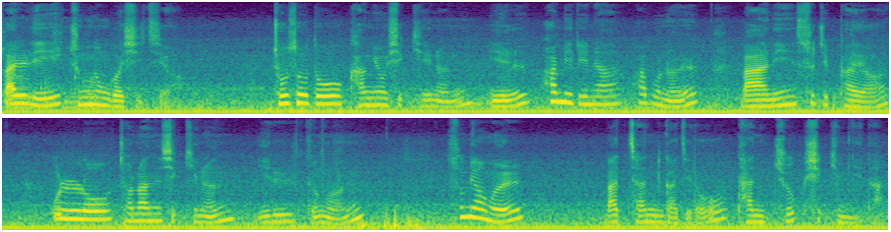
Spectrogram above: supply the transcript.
빨리. 죽는 것이지요. 조소도 강요시키는 일, 화밀이나 화분을 많이 수집하여 꿀로 전환시키는 일 등은 수명을 마찬가지로 단축시킵니다.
